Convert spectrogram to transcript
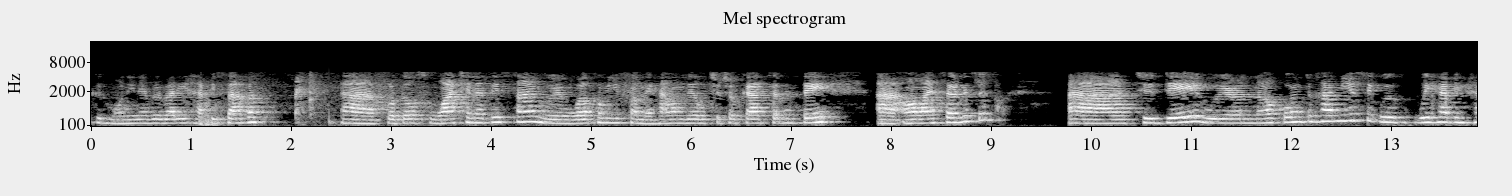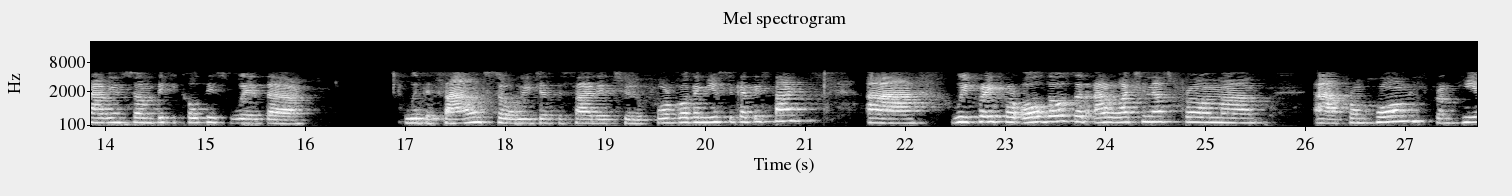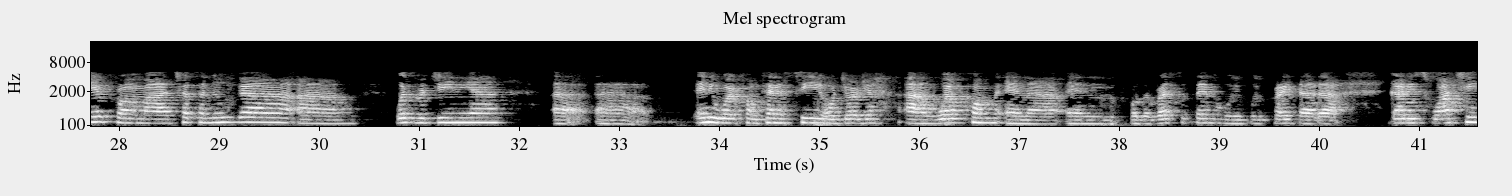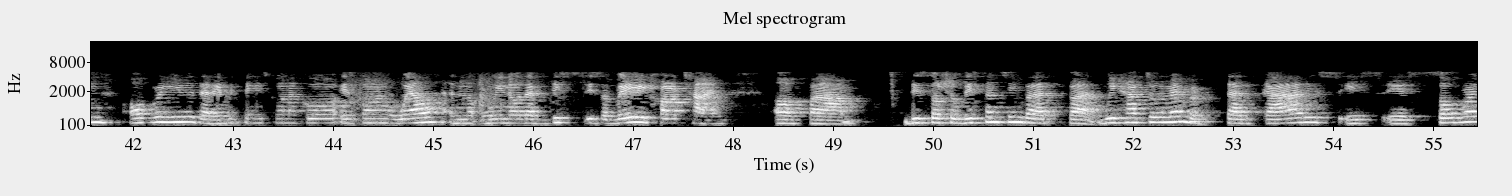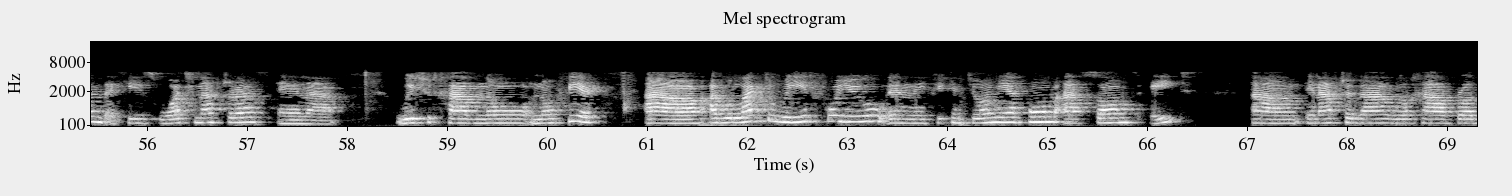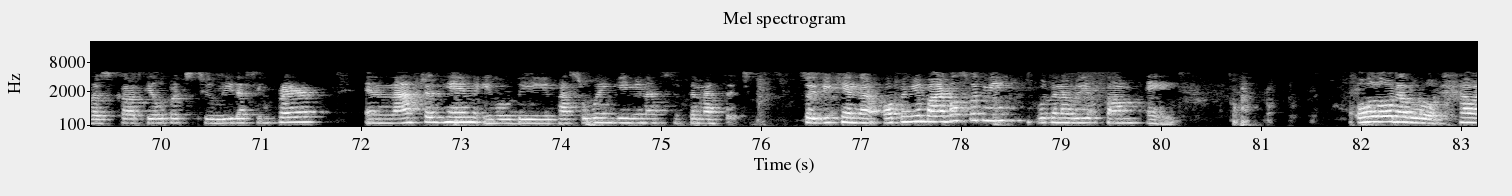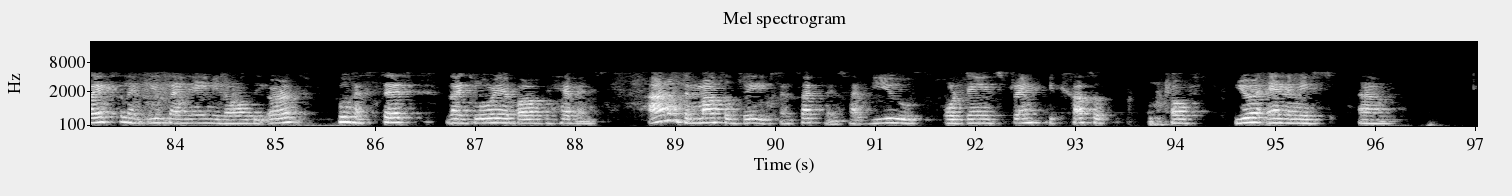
Good morning, everybody. Happy Sabbath. Uh, for those watching at this time, we welcome you from the Hammondville Church of God Seventh Day uh, online services. Uh, today, we are not going to have music. We, we have been having some difficulties with uh, with the sound, so we just decided to forego the music at this time. Uh, we pray for all those that are watching us from uh, from home, from here, from uh, Chattanooga, uh, West Virginia, uh, uh, anywhere from Tennessee or Georgia. Uh, welcome, and and for the rest of them, we, we pray that God is watching over you, that everything is gonna go is going well, and we know that this is a very hard time of um, this social distancing, but but we have to remember that God is is is sovereign, that He is watching after us, and uh, we should have no no fear. Uh, I would like to read for you, and if you can join me at home, at Psalms 8. Um, and after that, we'll have Brother Scott Gilbert to lead us in prayer. And after him, it will be Pastor Wayne giving us the message. So if you can uh, open your Bibles with me, we're going to read Psalm 8. O Lord our Lord, how excellent is thy name in all the earth, who has set thy glory above the heavens. Out of the mouth of babes and sucklings have you ordained strength because of, of your enemies, um,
